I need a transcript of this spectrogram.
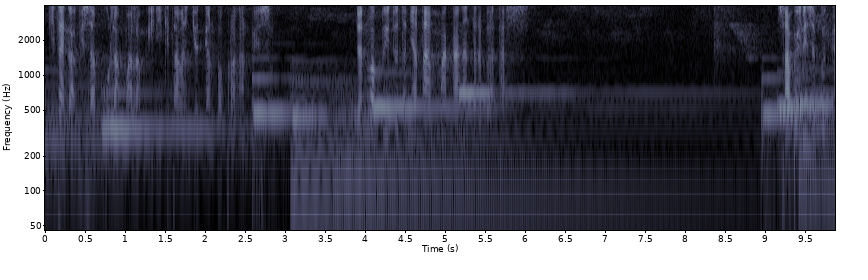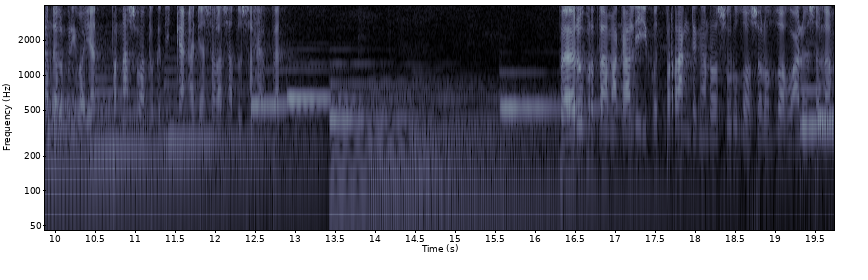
kita nggak bisa pulang malam ini kita lanjutkan peperangan besok dan waktu itu ternyata makanan terbatas. Sampai disebutkan dalam riwayat pernah suatu ketika ada salah satu sahabat baru pertama kali ikut perang dengan Rasulullah Shallallahu Alaihi Wasallam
